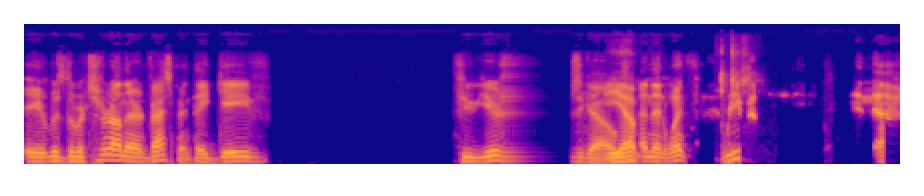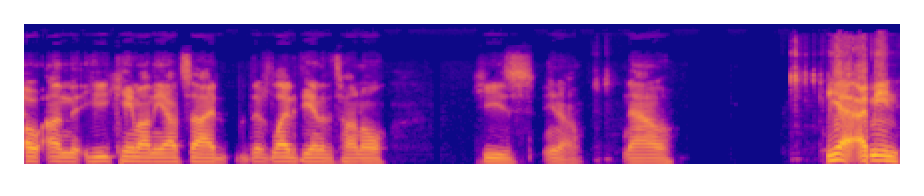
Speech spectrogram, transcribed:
it was the return on their investment. They gave a few years ago, Yep. and then went through rebuild. And now on the, he came on the outside. There's light at the end of the tunnel. He's you know now Yeah, I mean,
